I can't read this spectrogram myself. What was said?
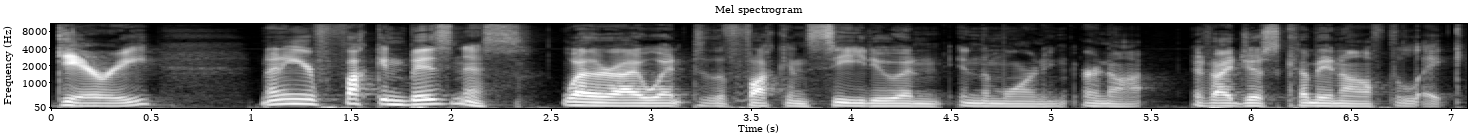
Gary, none of your fucking business whether I went to the fucking Sea-Dooing in the morning or not. If I just come in off the lake.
